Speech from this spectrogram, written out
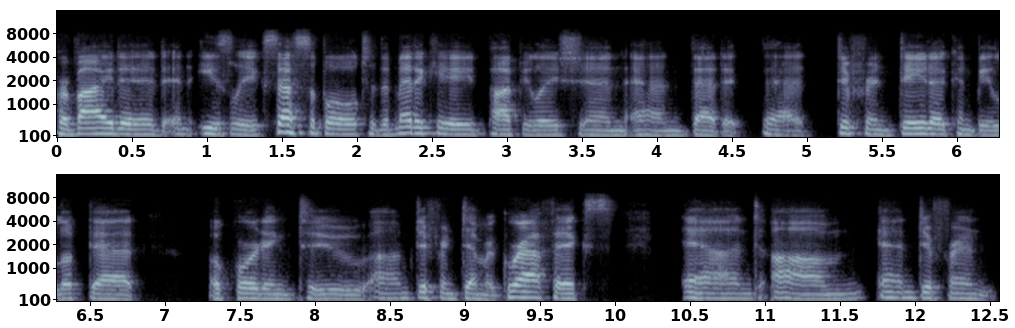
provided and easily accessible to the Medicaid population, and that it, that different data can be looked at according to um, different demographics and um, and different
